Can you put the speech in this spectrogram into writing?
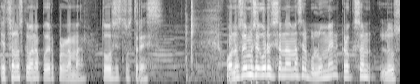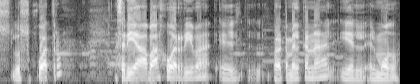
Estos son los que van a poder programar. Todos estos tres. O no estoy muy seguro si son nada más el volumen. Creo que son los, los cuatro. sería abajo, arriba, el, para cambiar el canal y el, modo.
